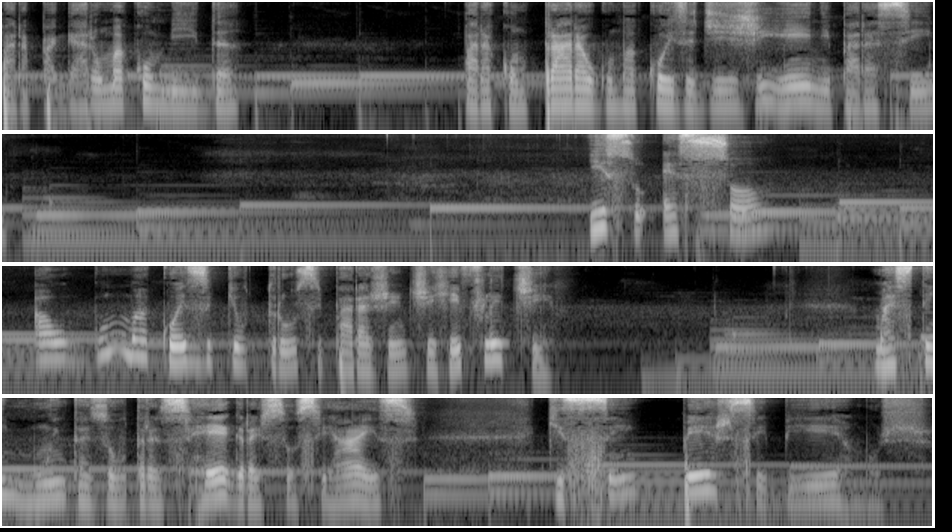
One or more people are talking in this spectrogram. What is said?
para pagar uma comida, para comprar alguma coisa de higiene para si. Isso é só alguma coisa que eu trouxe para a gente refletir. Mas tem muitas outras regras sociais que, sem percebermos,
